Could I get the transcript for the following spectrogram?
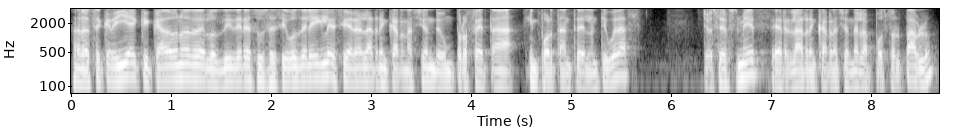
Ahora se creía que cada uno de los líderes sucesivos de la iglesia era la reencarnación de un profeta importante de la antigüedad. Joseph Smith era la reencarnación del apóstol Pablo,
